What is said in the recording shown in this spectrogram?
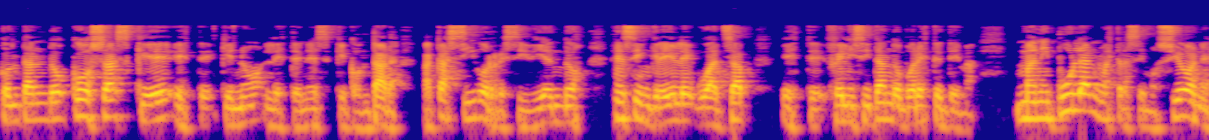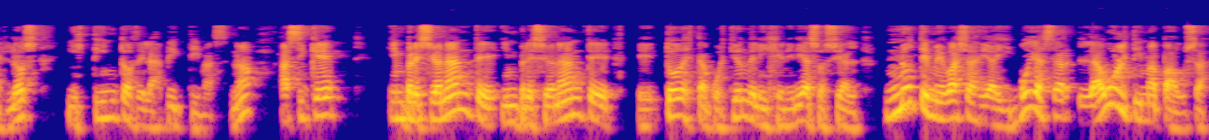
contando cosas que, este, que no les tenés que contar. Acá sigo recibiendo, es increíble, WhatsApp este, felicitando por este tema. Manipulan nuestras emociones, los instintos de las víctimas, ¿no? Así que impresionante, impresionante eh, toda esta cuestión de la ingeniería social. No te me vayas de ahí, voy a hacer la última pausa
